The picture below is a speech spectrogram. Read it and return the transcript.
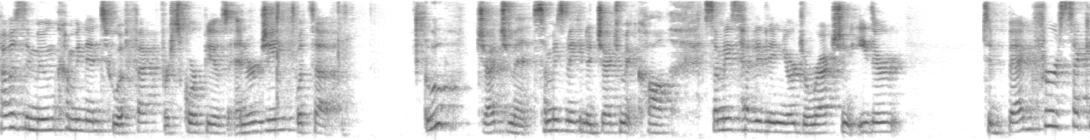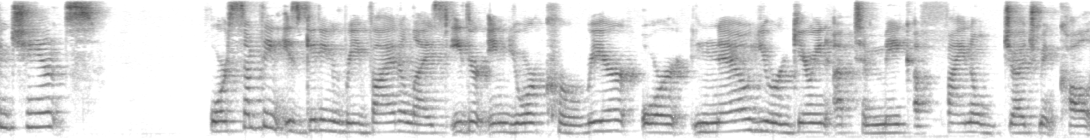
How is the moon coming into effect for Scorpio's energy? What's up? Ooh, judgment. Somebody's making a judgment call. Somebody's headed in your direction either to beg for a second chance or something is getting revitalized either in your career or now you are gearing up to make a final judgment call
